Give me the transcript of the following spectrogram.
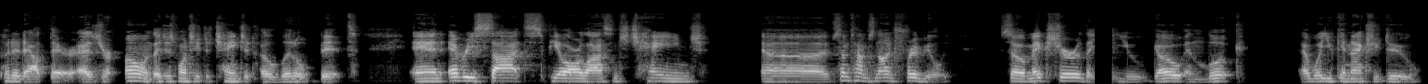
put it out there as your own. They just want you to change it a little bit. And every site's PLR license change, uh, sometimes non-trivially. So make sure that you go and look at what you can actually do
